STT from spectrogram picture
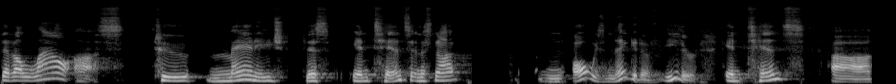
that allow us to manage this intense, and it's not always negative either, intense, uh,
